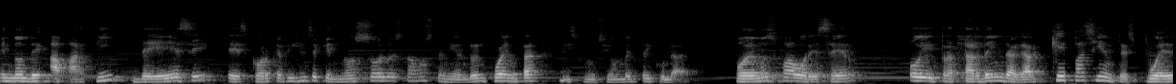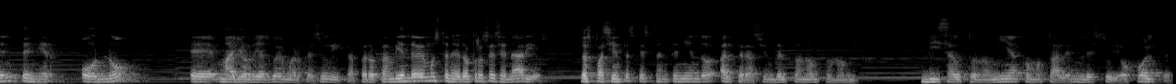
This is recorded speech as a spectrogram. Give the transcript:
en donde a partir de ese score, que fíjense que no solo estamos teniendo en cuenta disfunción ventricular, podemos favorecer o tratar de indagar qué pacientes pueden tener o no eh, mayor riesgo de muerte súbita, pero también debemos tener otros escenarios. Los pacientes que están teniendo alteración del tono autonómico, disautonomía como tal en el estudio Holter,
